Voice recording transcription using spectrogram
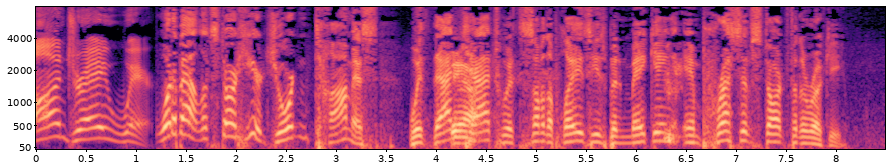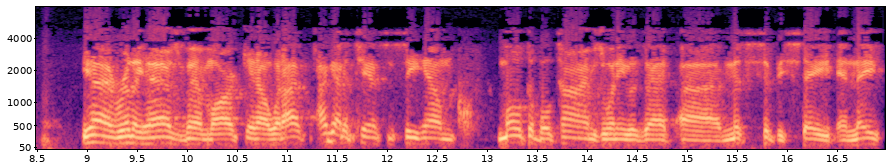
Andre Ware. What about, let's start here, Jordan Thomas with that yeah. catch, with some of the plays he's been making. Impressive start for the rookie. Yeah, it really has been, Mark. You know, when I I got a chance to see him multiple times when he was at uh, Mississippi State, and they,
